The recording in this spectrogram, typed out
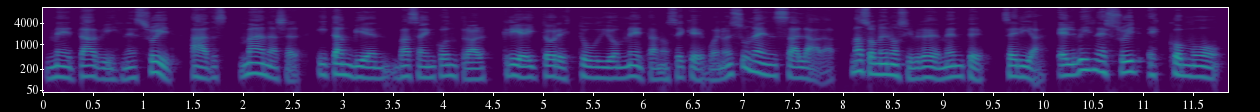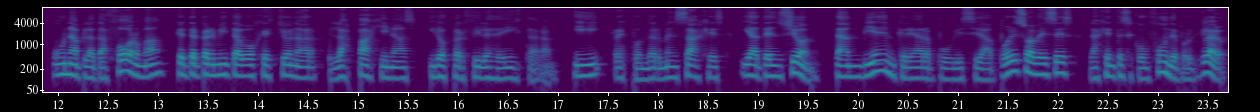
Meta Business Suite, Ads Manager y también vas a encontrar Creator Studio, Meta, no sé qué. Bueno, es una ensalada. Más o menos y brevemente sería, el Business Suite es como una plataforma que te permite a vos gestionar las páginas y los perfiles de Instagram y responder mensajes y atención, también crear publicidad. Por eso a veces la gente se confunde, porque claro,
